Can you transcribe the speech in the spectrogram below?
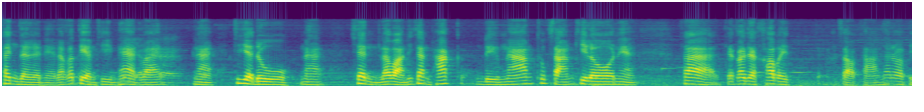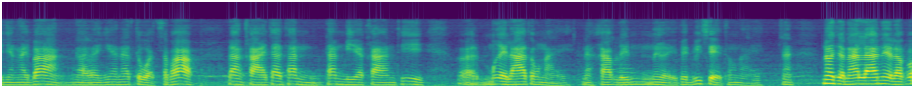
ท่านเดินเนี่ยเราก็เตรียมทีมแพทย์ไว้นะที่จะดูนะเช่น ระหว่างที่ท่านพักดื่มน้ำทุก 3 กิโลเนี่ยถ้าจะก็จะเข้าไปสอบถามท่านว่าเป็นยังไงบ้างอะไรเงี้ยนะตรวจสภาพร่างกายถ้าท่านท่านมีอาการที่เอ่อเมื่อยล้าตรงไหนนะครับหรือเหนื่อยเป็นพิเศษตรงไหนนะนอกจากนั้นแล้วเนี่ยเราก็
